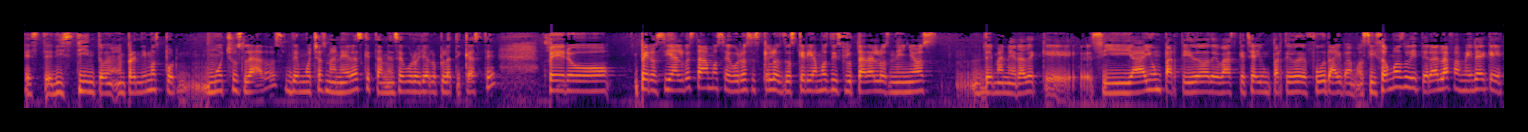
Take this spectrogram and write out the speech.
este, distinto. Emprendimos por muchos lados, de muchas maneras, que también seguro ya lo platicaste, pero pero si algo estábamos seguros es que los dos queríamos disfrutar a los niños de manera de que si hay un partido de básquet, si hay un partido de fútbol, ahí vamos. Si somos literal la familia que,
